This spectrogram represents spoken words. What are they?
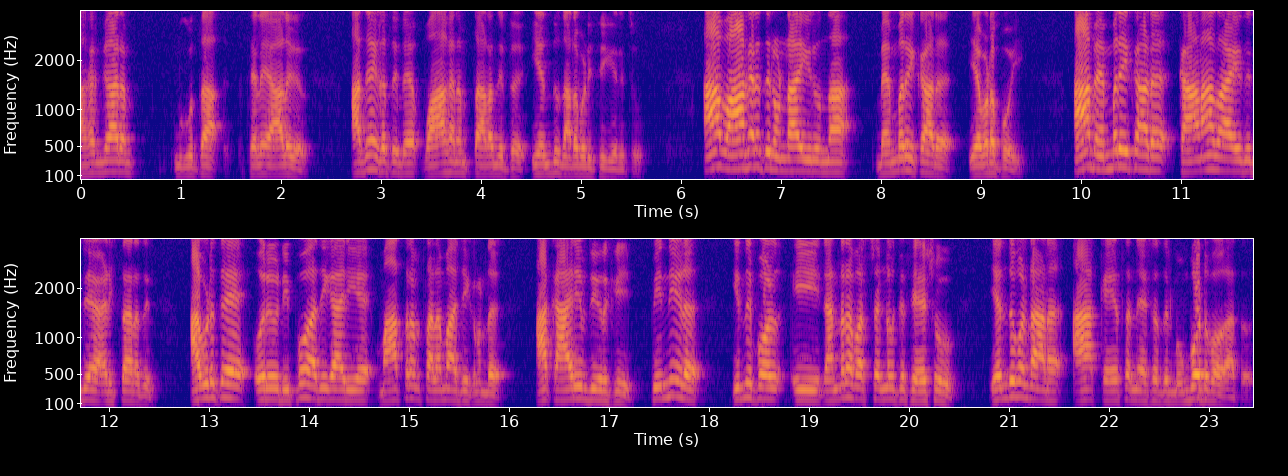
അഹങ്കാരം മുകുത്ത ചില ആളുകൾ അദ്ദേഹത്തിന്റെ വാഹനം തടഞ്ഞിട്ട് എന്ത് നടപടി സ്വീകരിച്ചു? ആ വാഹനത്തിനുണ്ടായിരുന്ന മെമ്മറി കാർഡ് എവിടെ പോയി? ആ മെമ്മറി കാർഡ് കാണാതായതിന്റെ അടിസ്ഥാനത്തിൽ അവിടുത്തെ ഒരു ഡിപ്പോ അധികാരിയെ മാത്രം സ്ഥലം മാറ്റിക്കൊണ്ട് ആ കാര്യം തീർക്കുകയും. പിന്നീട് ഇന്നിപ്പോൾ ഈ രണ്ടര വർഷങ്ങൾക്ക് ശേഷവും എന്തുകൊണ്ടാണ് ആ കേസ് അന്വേഷണത്തിൽ മുമ്പോട്ട് പോകാത്തത്?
